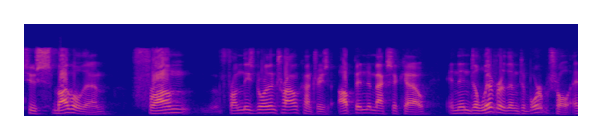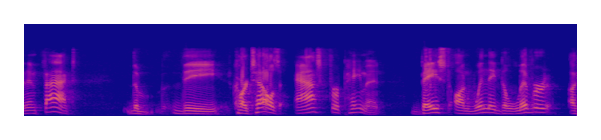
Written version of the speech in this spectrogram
to smuggle them from from these northern triangle countries up into Mexico and then deliver them to Border Patrol. And in fact, the the cartels ask for payment based on when they deliver a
